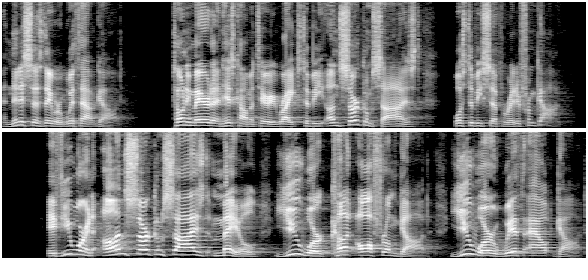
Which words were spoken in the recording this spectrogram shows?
And then it says they were without God. Tony Merida in his commentary writes to be uncircumcised was to be separated from God. If you were an uncircumcised male, you were cut off from God. You were without God.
